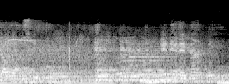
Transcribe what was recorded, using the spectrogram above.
Short and sweet. And it not.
